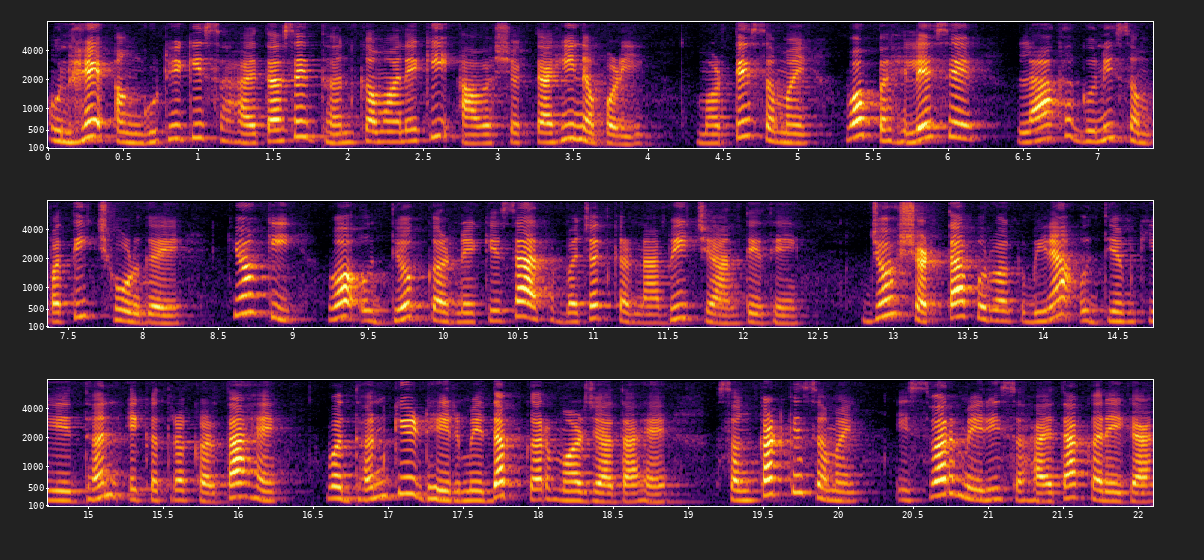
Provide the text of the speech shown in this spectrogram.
उन्हें अंगूठे की सहायता से धन कमाने की आवश्यकता ही न पड़ी। मरते समय वह पहले से लाख गुनी संपत्ति छोड़ गए, क्योंकि वह उद्योग करने के साथ बचत करना भी जानते थे। जो शट्टापूर्वक बिना उद्यम किए धन एकत्र करता है, वह धन के ढेर में दब कर मर जाता है। संकट के समय ईश्वर मेरी सहायता करेगा।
